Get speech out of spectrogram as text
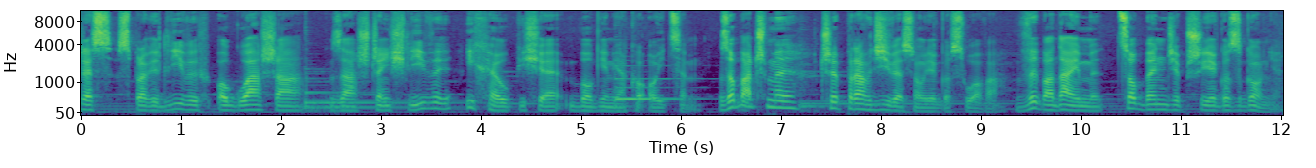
Kres sprawiedliwych ogłasza za szczęśliwy i chełpi się Bogiem jako Ojcem. Zobaczmy, czy prawdziwe są Jego słowa. Wybadajmy, co będzie przy Jego zgonie.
